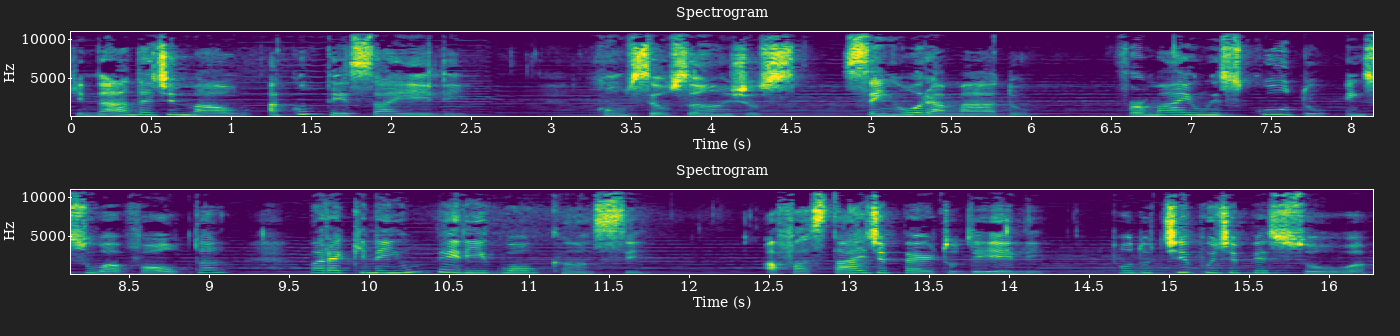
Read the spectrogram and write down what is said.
que nada de mal aconteça a ele. Com seus anjos, Senhor amado, formai um escudo em sua volta para que nenhum perigo alcance. Afastai de perto dele todo tipo de pessoa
